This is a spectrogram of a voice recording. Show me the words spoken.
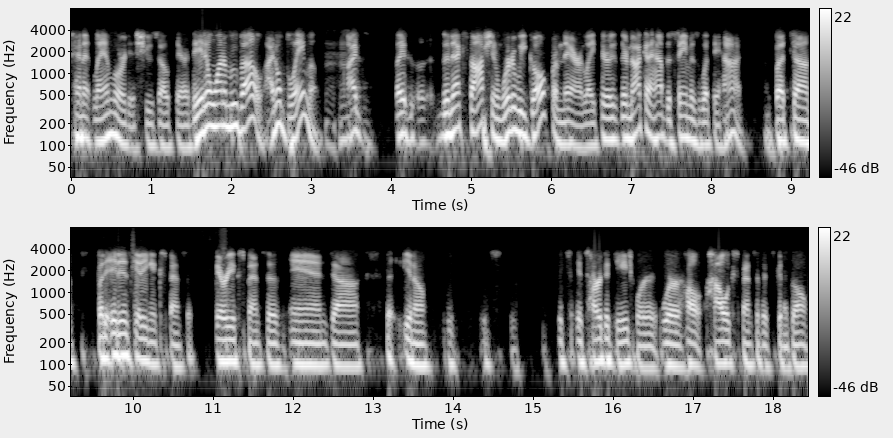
tenant landlord issues out there. They don't want to move out. I don't blame them. Mm-hmm. I like the next option. Where do we go from there? Like they're they're not going to have the same as what they had. But uh, but it is getting expensive, very expensive, and uh, you know it's, it's it's hard to gauge where where how how expensive it's going to go.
